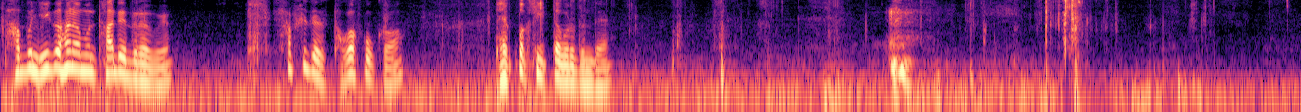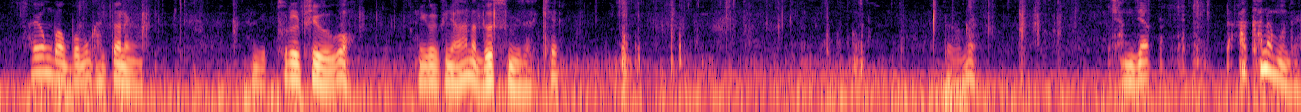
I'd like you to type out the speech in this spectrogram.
밥은 이거 하나면 다 되더라고요. 삽시도에서 더 갖고 올까? 100박스 있다 그러던데. 사용 방법은 간단해요. 불을 피우고 이걸 그냥 하나 넣습니다 이렇게. 그 다음에 장작 딱 하나면 돼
